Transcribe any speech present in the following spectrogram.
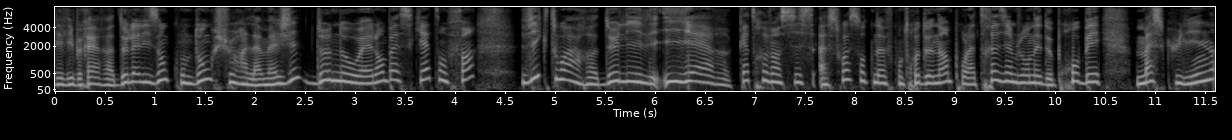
Les libraires de la Lison comptent donc sur la magie de Noël. En basket, enfin, victoire de Lille hier 86 à 69 contre Denain pour la 13e journée de Pro B masculine.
